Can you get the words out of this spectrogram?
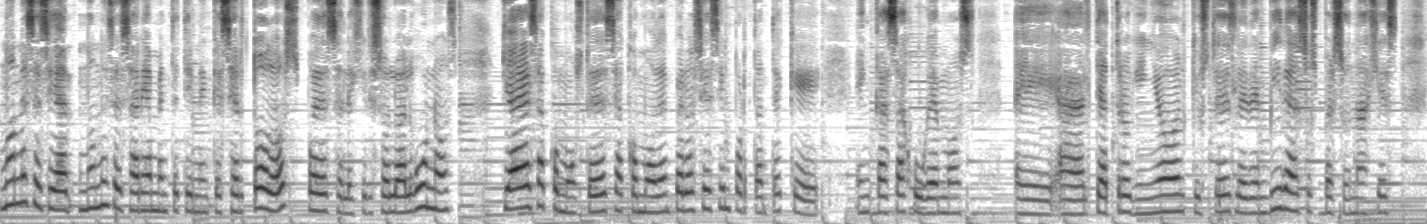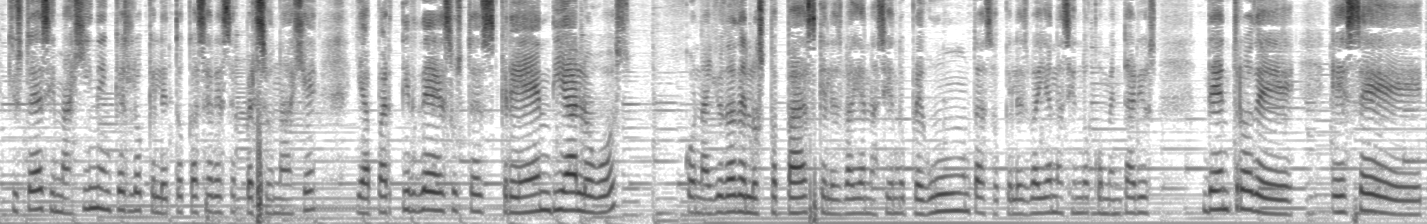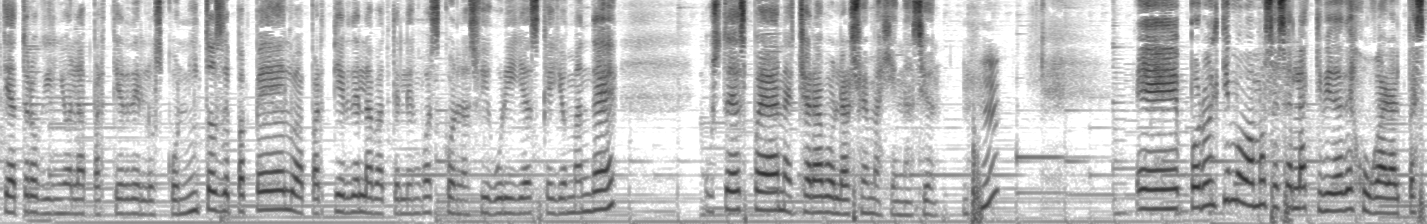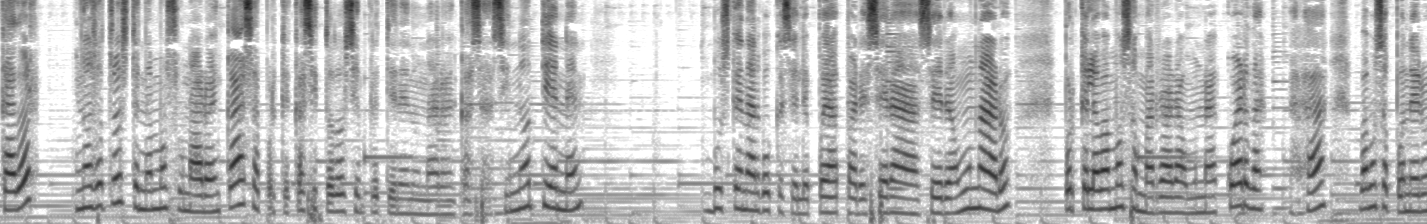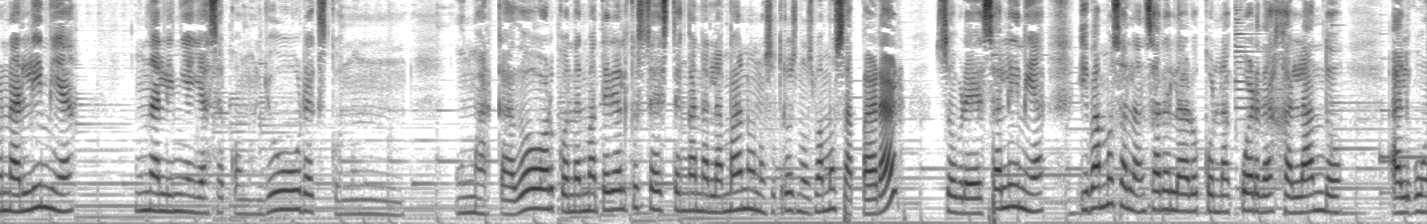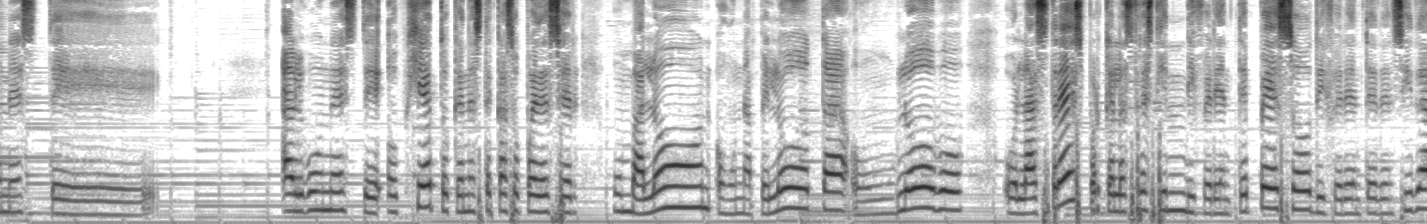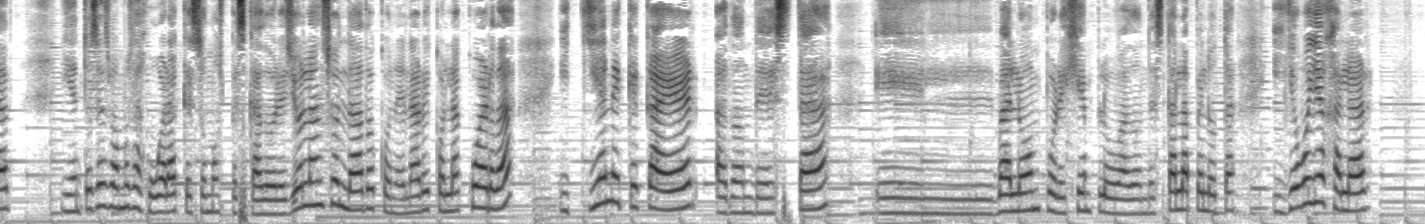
No, no necesariamente tienen que ser todos, puedes elegir solo algunos, ya esa como ustedes se acomoden, pero sí es importante que en casa juguemos eh, al teatro guiñol, que ustedes le den vida a esos personajes, que ustedes imaginen qué es lo que le toca hacer a ese personaje y a partir de eso ustedes creen diálogos con ayuda de los papás que les vayan haciendo preguntas o que les vayan haciendo comentarios dentro de ese teatro guiñol a partir de los conitos de papel o a partir de la batelenguas con las figurillas que yo mandé, ustedes puedan echar a volar su imaginación. Eh, por último vamos a hacer la actividad de jugar al pescador. Nosotros tenemos un aro en casa porque casi todos siempre tienen un aro en casa. Si no tienen, busquen algo que se le pueda parecer a hacer a un aro porque la vamos a amarrar a una cuerda. Vamos a poner una línea, una línea ya sea con un yurex, con un, un marcador, con el material que ustedes tengan a la mano. Nosotros nos vamos a parar sobre esa línea y vamos a lanzar el aro con la cuerda jalando algún este algún este objeto que en este caso puede ser un balón o una pelota o un globo o las tres porque las tres tienen diferente peso, diferente densidad y entonces vamos a jugar a que somos pescadores. Yo lanzo el dado con el aro y con la cuerda y tiene que caer a donde está el balón, por ejemplo, o a donde está la pelota y yo voy a jalar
